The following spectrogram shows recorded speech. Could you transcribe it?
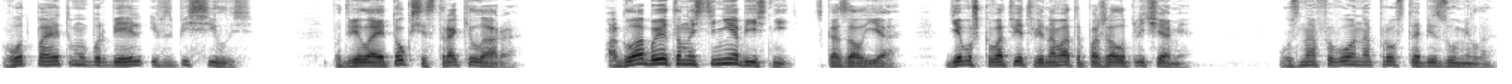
Вот поэтому Барбиэль и взбесилась. Подвела итог сестра Килара. «Могла бы это на стене объяснить», — сказал я. Девушка в ответ виновато пожала плечами. Узнав его, она просто обезумела.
